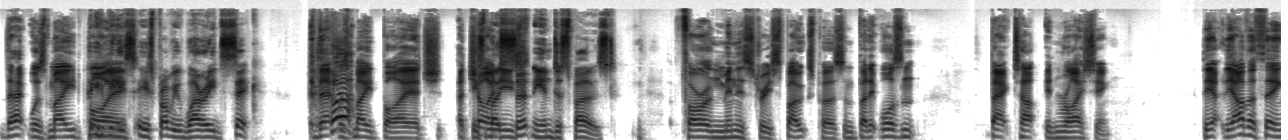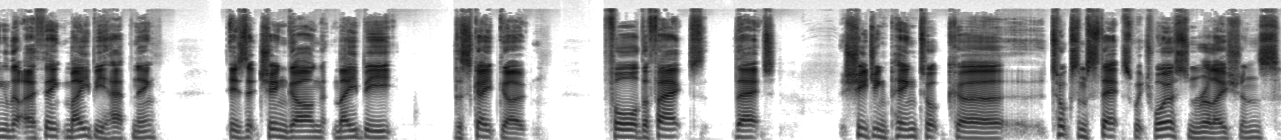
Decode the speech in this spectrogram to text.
that was made by. He's, he's, probably worried sick. That was made by a, a Chinese. He's most certainly indisposed. Foreign ministry spokesperson, but it wasn't backed up in writing. The, the other thing that I think may be happening is that Qin Gang may be the scapegoat for the fact that Xi Jinping took uh, took some steps which worsened relations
